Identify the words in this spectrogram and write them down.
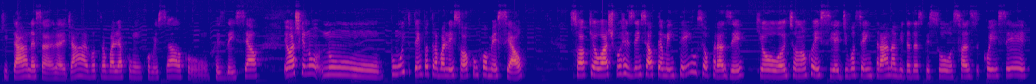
que tá nessa, né, de, ah, eu vou trabalhar com comercial, com residencial. Eu acho que no, no, por muito tempo eu trabalhei só com comercial. Só que eu acho que o residencial também tem o seu prazer, que eu antes eu não conhecia, de você entrar na vida das pessoas, faz, conhecer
